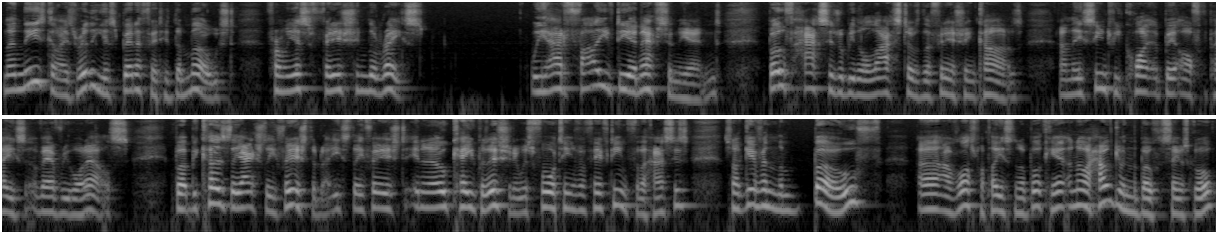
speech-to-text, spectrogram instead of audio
then these guys really just benefited the most from just finishing the race. We had five DNFs in the end. Both Hasses would be the last of the finishing cars, and they seem to be quite a bit off the pace of everyone else. But because they actually finished the race, they finished in an okay position. It was 14th and 15th for the Hasses. So I've given them both. Uh, I've lost my place in the book here. No, I haven't given them both the same score.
